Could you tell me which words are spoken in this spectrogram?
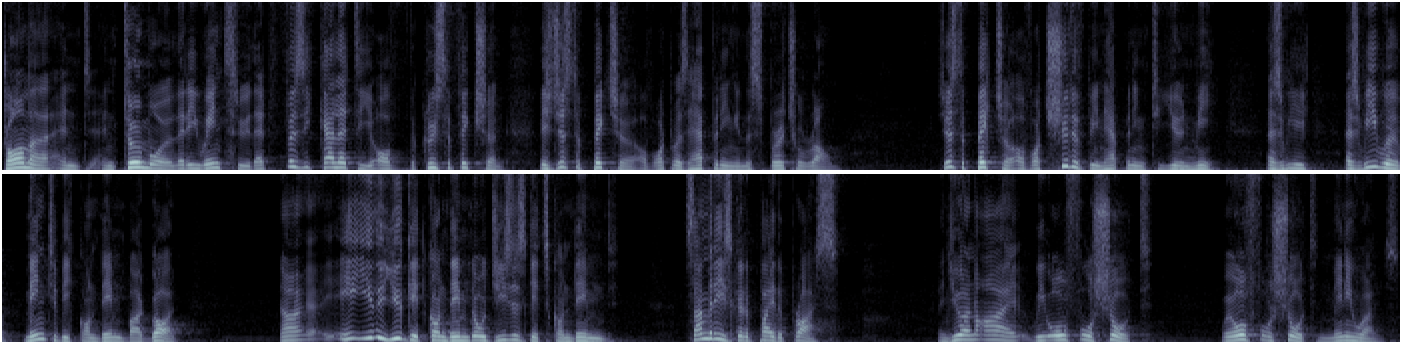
drama and, and turmoil that he went through, that physicality of the crucifixion, is just a picture of what was happening in the spiritual realm. Just a picture of what should have been happening to you and me as we, as we were meant to be condemned by God. Now, either you get condemned or Jesus gets condemned. Somebody's going to pay the price. And you and I, we all fall short. We all fall short in many ways.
